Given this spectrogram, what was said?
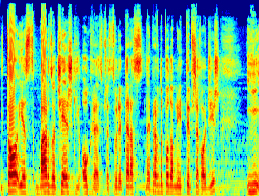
I to jest bardzo ciężki okres, przez który teraz najprawdopodobniej ty przechodzisz i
